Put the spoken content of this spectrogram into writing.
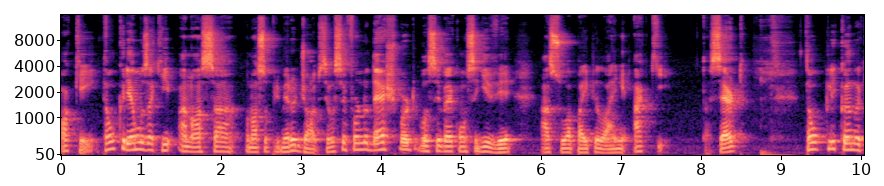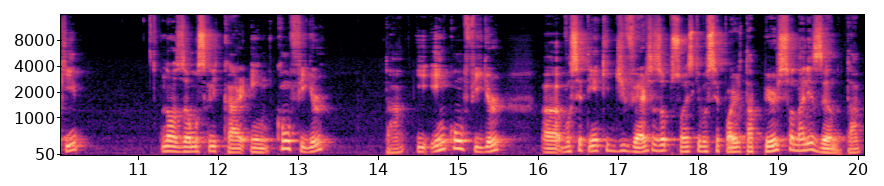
OK. Então criamos aqui a nossa, o nosso primeiro job. Se você for no dashboard, você vai conseguir ver a sua pipeline aqui, tá certo? Então clicando aqui, nós vamos clicar em Configure, tá? E em Configure uh, você tem aqui diversas opções que você pode estar tá personalizando, tá?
